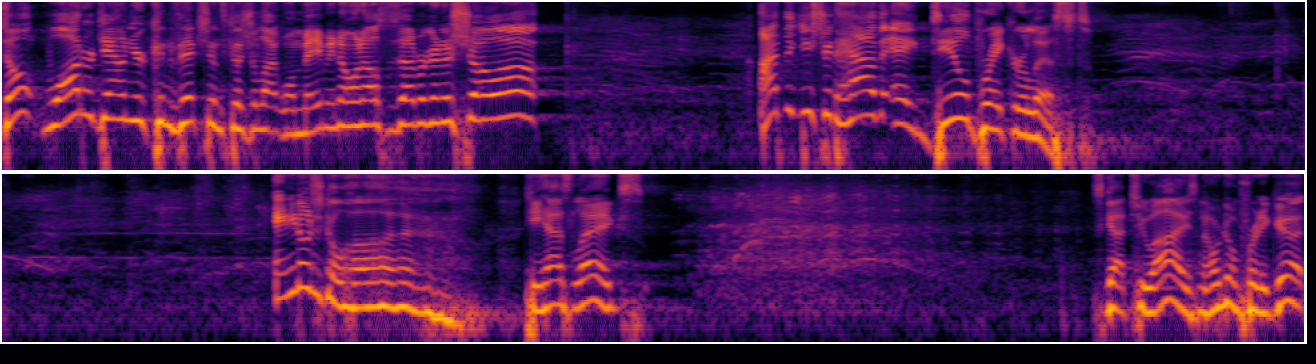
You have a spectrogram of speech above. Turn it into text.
Don't water down your convictions because you're like, well, maybe no one else is ever gonna show up. I think you should have a deal breaker list. And you don't just go, oh, he has legs. He's got two eyes. Now we're doing pretty good.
